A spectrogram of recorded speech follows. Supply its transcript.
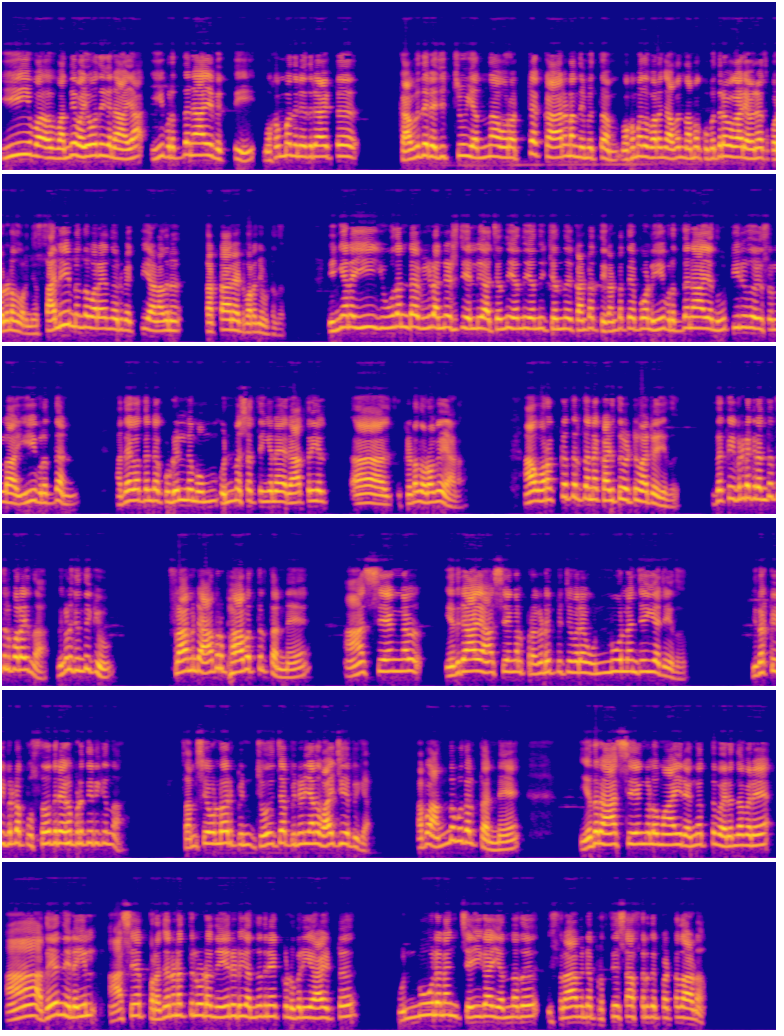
ഈ വന്യവയോധികനായ ഈ വൃദ്ധനായ വ്യക്തി മുഹമ്മദിനെതിരായിട്ട് കവിത രചിച്ചു എന്ന ഒരൊറ്റ കാരണ നിമിത്തം മുഹമ്മദ് പറഞ്ഞു അവൻ നമുക്ക് ഉപദ്രവകാരി അവനെ കൊല്ലണം എന്ന് പറഞ്ഞു. സലീം എന്ന് പറയുന്ന ഒരു വ്യക്തിയാണ് അതിന് തട്ടാനായിട്ട് പറഞ്ഞു വിട്ടത്. ഇങ്ങനെ ഈ യൂതന്റെ വീട് അന്വേഷിച്ച് ചെല്ലുക ചെന്ന് ചെന്ന് ചെന്ന് ചെന്ന് കണ്ടെത്തി കണ്ടെത്തിയപ്പോൾ ഈ വൃദ്ധനായ നൂറ്റി ഇരുപത് വയസ്സുള്ള ഈ വൃദ്ധൻ അദ്ദേഹത്തിന്റെ കുടിലിന് മുൻ മുൻവശത്ത് ഇങ്ങനെ രാത്രിയിൽ കിടന്നുറങ്ങുകയാണ്. ആ ഉറക്കത്തിൽ തന്നെ കഴുത്ത് വെട്ടുമാറ്റം ചെയ്ത്. ഇതൊക്കെ ഇവരുടെ ഗ്രന്ഥത്തിൽ പറയുന്ന നിങ്ങൾ ചിന്തിക്കൂ. ഇസ്ലാമിന്റെ ആവിർഭാവത്തിൽ തന്നെ ആശയങ്ങൾ എതിരായ ആശയങ്ങൾ പ്രകടിപ്പിച്ചവരെ ഉന്മൂലനം ചെയ്യുക ചെയ്തത് ഇതൊക്കെ ഇവരുടെ പുസ്തകത്തിൽ രേഖപ്പെടുത്തിയിരിക്കുന്ന സംശയമുള്ളവർ പിൻ ചോദിച്ചാൽ പിന്നീട് ഞാൻ വായിച്ചു കേൾപ്പിക്കാം. അപ്പൊ അന്ന് മുതൽ തന്നെ എതിരാശയങ്ങളുമായി രംഗത്ത് വരുന്നവരെ ആ അതേ നിലയിൽ ആശയ പ്രചരണത്തിലൂടെ നേരിടുക എന്നതിനേക്കാൾ ഉപരിയായിട്ട് ഉന്മൂലനം ചെയ്യുക എന്നത് ഇസ്ലാമിന്റെ പ്രത്യശാസ്ത്രത്തിൽപ്പെട്ടതാണ്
